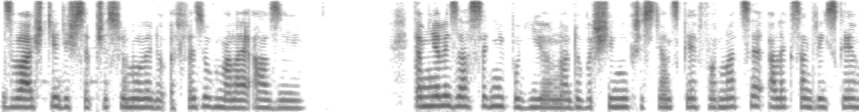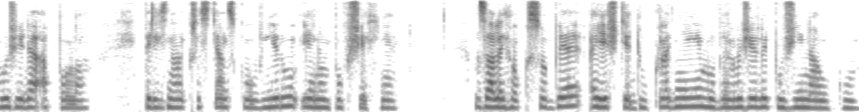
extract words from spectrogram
zvláště když se přesunuli do Efezu v Malé Asii. Tam měli zásadní podíl na dovršení křesťanské formace alexandrijského žida Apola, který znal křesťanskou víru jenom po všechně. Vzali ho k sobě a ještě důkladněji mu vyložili boží nauku.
